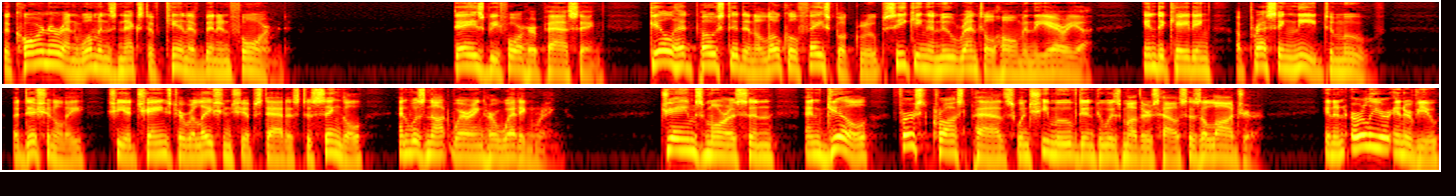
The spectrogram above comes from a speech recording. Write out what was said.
The coroner and woman's next of kin have been informed. Days before her passing, Gill had posted in a local Facebook group seeking a new rental home in the area, indicating a pressing need to move. Additionally, she had changed her relationship status to single and was not wearing her wedding ring. James Morrison and Gill first crossed paths when she moved into his mother's house as a lodger. In an earlier interview,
